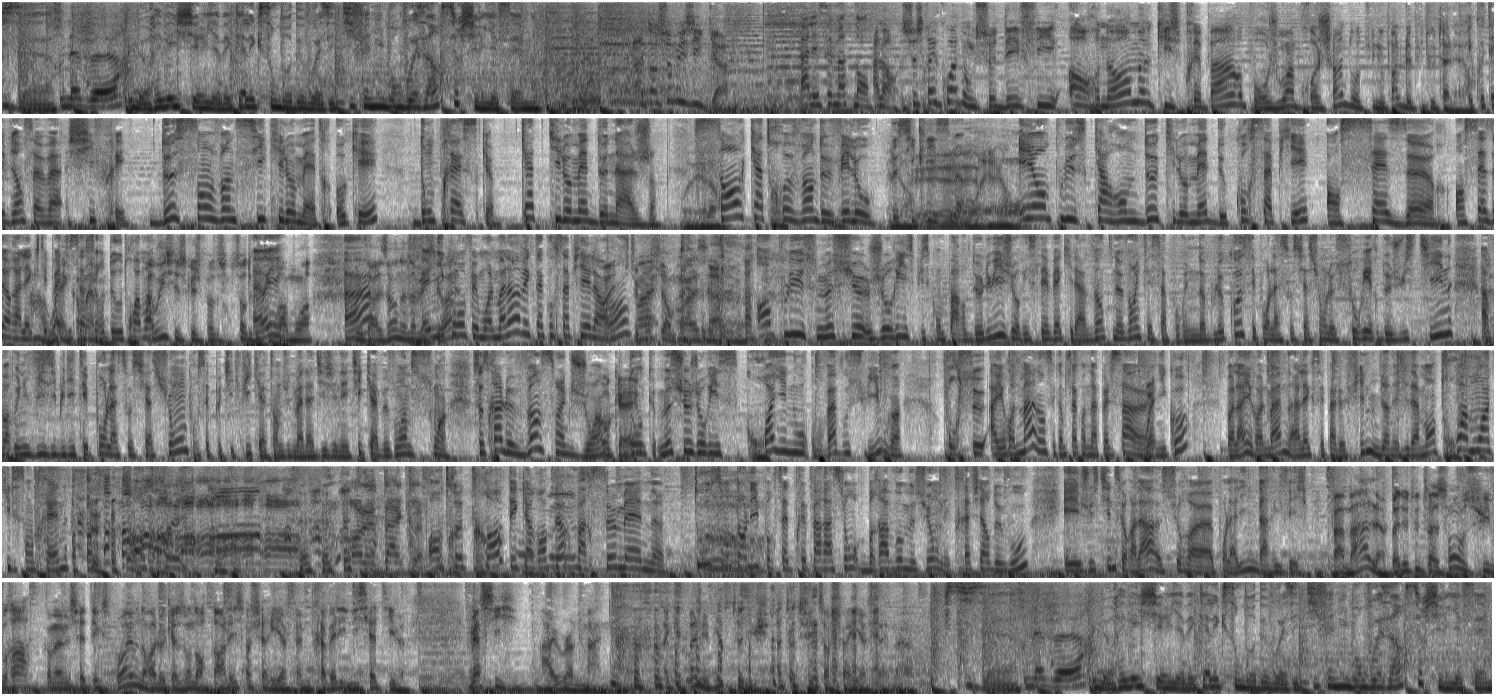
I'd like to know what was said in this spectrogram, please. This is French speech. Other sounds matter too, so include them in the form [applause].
6h, 9h, le réveil chéri avec Alexandre Devoise et Tiffany Bonvoisin sur Chéri FM. Attention musique Allez, c'est maintenant. Alors, ce serait quoi donc ce défi hors norme qui se prépare pour juin prochain dont tu nous parles depuis tout à l'heure? Écoutez bien, ça va chiffrer. 226 km, ok? Dont presque 4 km de nage, Ouais, alors 180 de vélo, de alors, cyclisme. euh, et Et en plus, 42 km de course à pied en 16 heures. En 16 heures, Alex, je Ah t'ai pas ouais, dit quand ça même. sur deux ou trois mois. Ah oui, c'est ce que je pense sur deux Ah ou oui. trois mois. Ah. T'as raison, non, non, mais c'est Nico, on fait moins le malin avec ta course à pied là. hein je te confirme. Ouais. En plus, monsieur Joris, puisqu'on parle de lui, Joris Lévesque, il a 29 ans, il fait ça pour une noble cause, c'est pour l'association Le Sourire de Justine, avoir une visibilité pour l'association, pour cette petite fille qui est atteinte d'une maladie génétique qui a besoin de soins. Ce sera le 25 juin. Donc, monsieur Joris, croyez-nous, on va vous suivre pour ce Ironman, hein, c'est comme ça qu'on appelle ça, euh, Ouais. Nico. Voilà, Ironman, Alex, c'est pas le film, bien évidemment. Trois mois qu'il s'entraîne. [laughs] entre, Oh le tacle [laughs] entre 30 et 40 heures par semaine. Tous sont en ligne pour cette préparation. Bravo monsieur, on est très fiers de vous. Et Justine sera là sur, euh, pour la ligne d'arrivée. Pas mal. Bah, de toute façon, on suivra quand même cet exploit et on aura l'occasion d'en reparler sur Chéri FM. Très belle initiative. Merci, Iron Man. [laughs] T'inquiète pas, j'ai bien retenu. À tout de suite sur Chéri FM. 6h, 9h, le réveil chéri avec Alexandre Devoise et Tiffany Bonvoisin sur Chéri FM.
